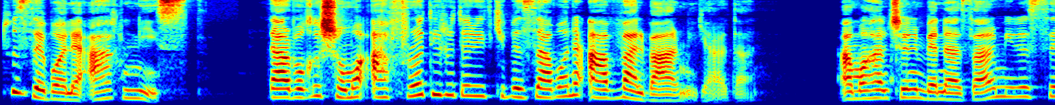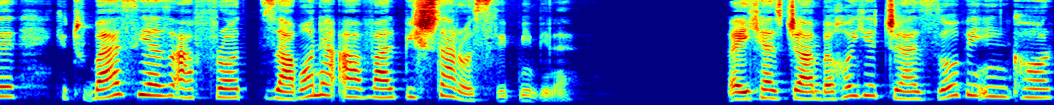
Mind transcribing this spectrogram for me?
تو زبال عقل نیست. در واقع شما افرادی رو دارید که به زبان اول برمیگردن. اما همچنین به نظر می‌رسه که تو بعضی از افراد زبان اول بیشتر آسیب می‌بینه. و یکی از جنبه های جذاب این کار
